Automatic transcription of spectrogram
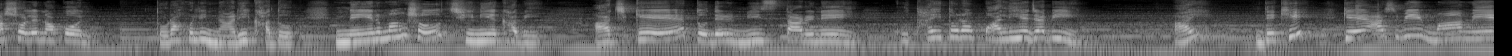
আসলে নকল। তোরা হলি নারী খাদক, মেয়ের মাংস ছিনিয়ে খাবি। আজকে তোদের নিস্তার নেই, কোথায় তোরা পালিয়ে যাবি? আই দেখি কে আসবি, মা, মেয়ে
